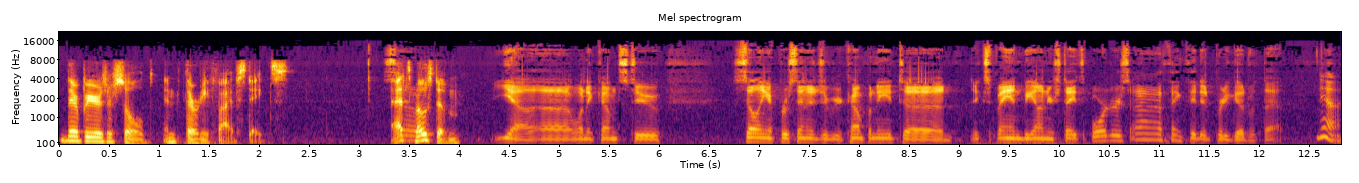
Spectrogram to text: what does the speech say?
their beers are sold in 35 states. That's most of them. yeah, uh, when it comes to selling a percentage of your company to expand beyond your state's borders, uh, I think they did pretty good with that. Yeah.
